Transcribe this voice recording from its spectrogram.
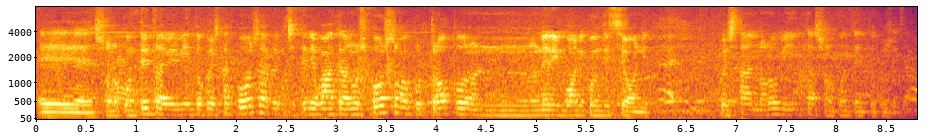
E sono contento di aver vinto questa cosa perché ci tenevo anche l'anno scorso ma purtroppo non, non ero in buone condizioni. Quest'anno l'ho vinta, sono contento così.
